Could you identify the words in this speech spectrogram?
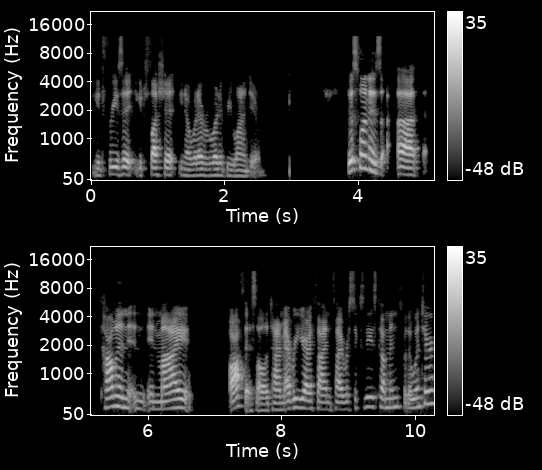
You could freeze it, you could flush it, you know whatever whatever you want to do. This one is uh common in in my office all the time. Every year I find five or six of these come in for the winter.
